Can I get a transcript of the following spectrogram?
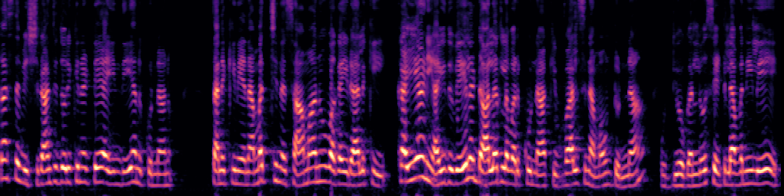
కాస్త విశ్రాంతి దొరికినట్టే అయింది అనుకున్నాను. తనకి నేను అమర్చిన సామాను వగైరాలకి కళ్యాణి ఐదు వేల డాలర్ల వరకు నాకివ్వాల్సిన అమౌంట్ ఉన్నా ఉద్యోగంలో సెటిల్ అవ్వనీలే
